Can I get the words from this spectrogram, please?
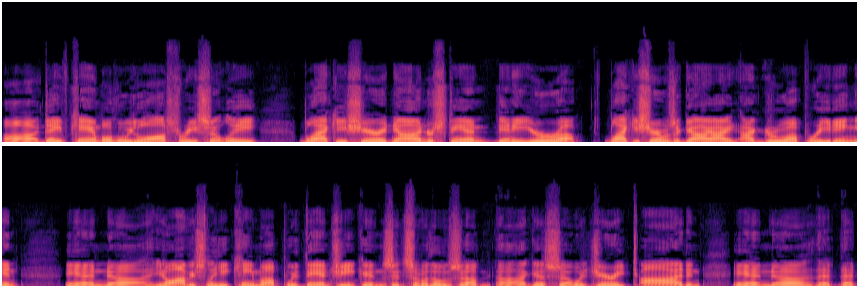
uh, Dave Campbell, who we lost recently, Blackie Sherrod. Now I understand, Denne, you're uh, Blackie Sherrod was a guy I I grew up reading and. And uh, you know, obviously, he came up with Dan Jenkins and some of those. Uh, uh, I guess uh, was Jerry Todd and and uh, that that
